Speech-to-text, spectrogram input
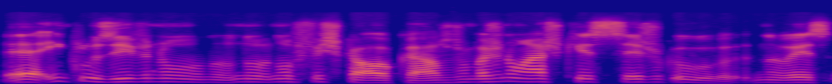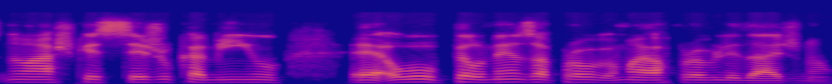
é, inclusive no, no, no, fiscal, Carlos. Mas não acho que esse seja o, no, esse, não acho que esse seja o caminho, é, ou pelo menos a, pro, a maior probabilidade, não.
